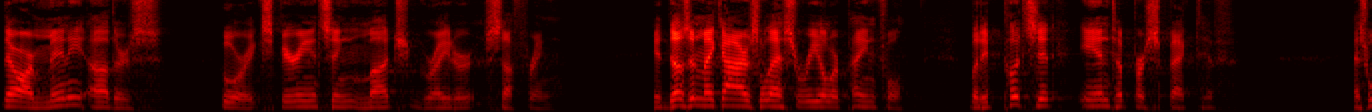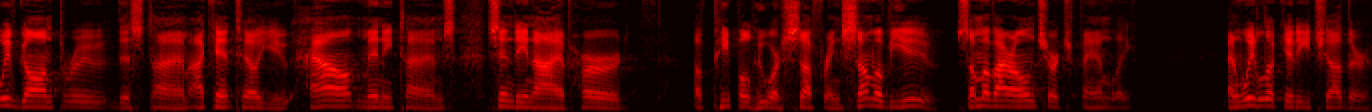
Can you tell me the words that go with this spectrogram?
there are many others who are experiencing much greater suffering. It doesn't make ours less real or painful, but it puts it into perspective. As we've gone through this time, I can't tell you how many times Cindy and I have heard of people who are suffering, some of you, some of our own church family. And we look at each other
